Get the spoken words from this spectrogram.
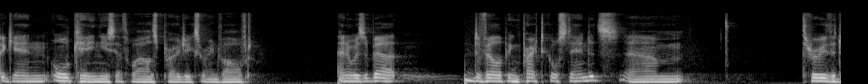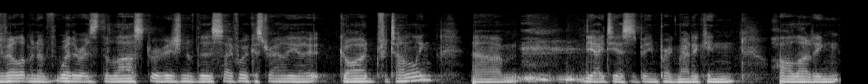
Again, all key New South Wales projects were involved, and it was about developing practical standards um, through the development of whether it was the last revision of the Safe Work Australia guide for tunnelling. Um, the ATS has been pragmatic in highlighting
